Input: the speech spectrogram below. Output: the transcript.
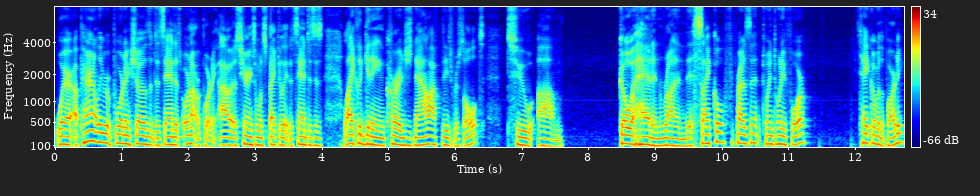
where apparently reporting shows that DeSantis, or not reporting, I was hearing someone speculate DeSantis is likely getting encouraged now after these results to um, go ahead and run in this cycle for president 2024 take over the party.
